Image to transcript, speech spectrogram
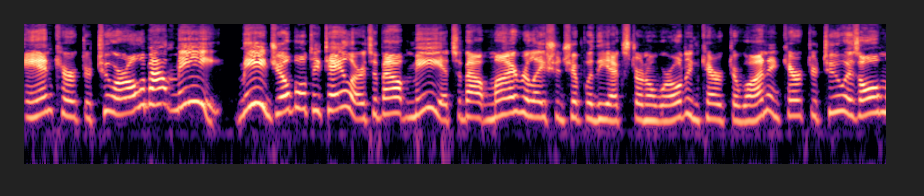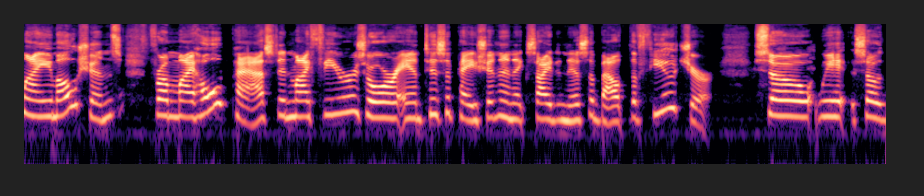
and character two are all about me. Me, Jill Bolte Taylor. It's about me. It's about my relationship with the external world in character one. And character two is all my emotions from my whole past and my fears or anticipation and excitedness about the future. So we so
